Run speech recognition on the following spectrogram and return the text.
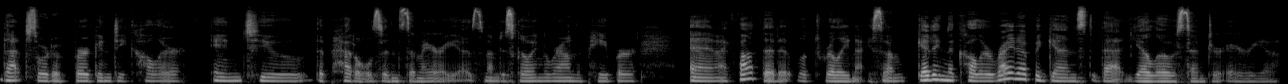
that sort of burgundy color into the petals in some areas. And I'm just going around the paper and I thought that it looked really nice. I'm getting the color right up against that yellow center area.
